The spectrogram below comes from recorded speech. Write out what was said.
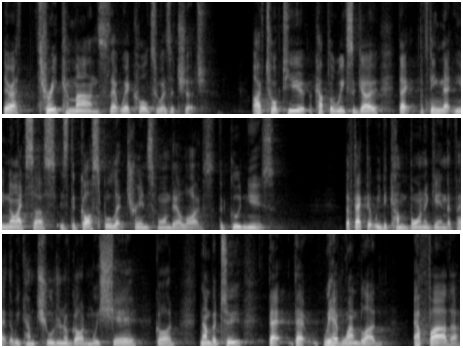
There are three commands that we're called to as a church. I've talked to you a couple of weeks ago that the thing that unites us is the gospel that transformed our lives, the good news. The fact that we become born again, the fact that we become children of God and we share God. Number two, that, that we have one blood. Our Father,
